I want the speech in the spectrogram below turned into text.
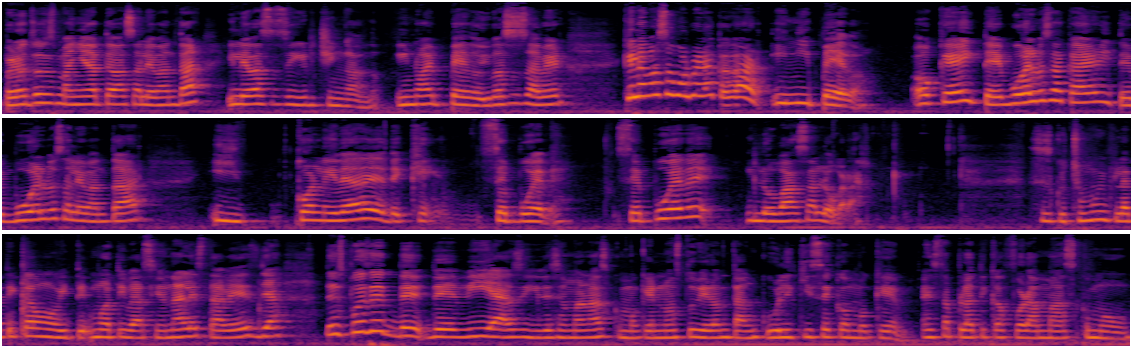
Pero entonces mañana te vas a levantar y le vas a seguir chingando. Y no hay pedo. Y vas a saber que le vas a volver a cagar. Y ni pedo. ¿Ok? Te vuelves a caer y te vuelves a levantar. Y con la idea de, de que se puede. Se puede y lo vas a lograr. Se escuchó muy plática motivacional esta vez. Ya después de, de, días y de semanas como que no estuvieron tan cool y quise como que esta plática fuera más como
